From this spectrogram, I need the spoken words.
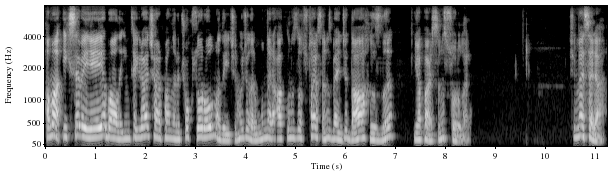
Ama x'e ve y'ye bağlı integral çarpanları çok zor olmadığı için hocalarım bunları aklınızda tutarsanız bence daha hızlı yaparsınız soruları. Şimdi mesela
